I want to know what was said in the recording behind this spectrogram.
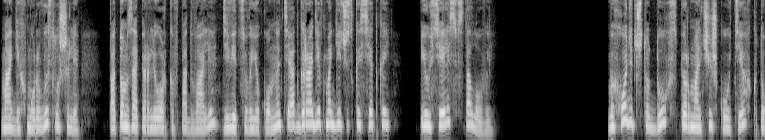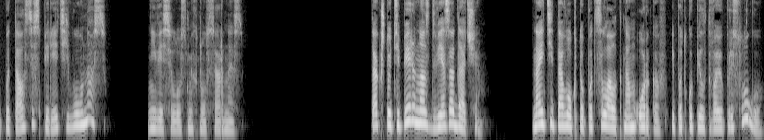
Маги хмуро выслушали, потом заперли орка в подвале, девицу в ее комнате, отгородив магической сеткой, и уселись в столовой. Выходит, что дух спер мальчишку у тех, кто пытался спереть его у нас. Невесело усмехнулся Арнес. Так что теперь у нас две задачи. Найти того, кто подсылал к нам орков и подкупил твою прислугу,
